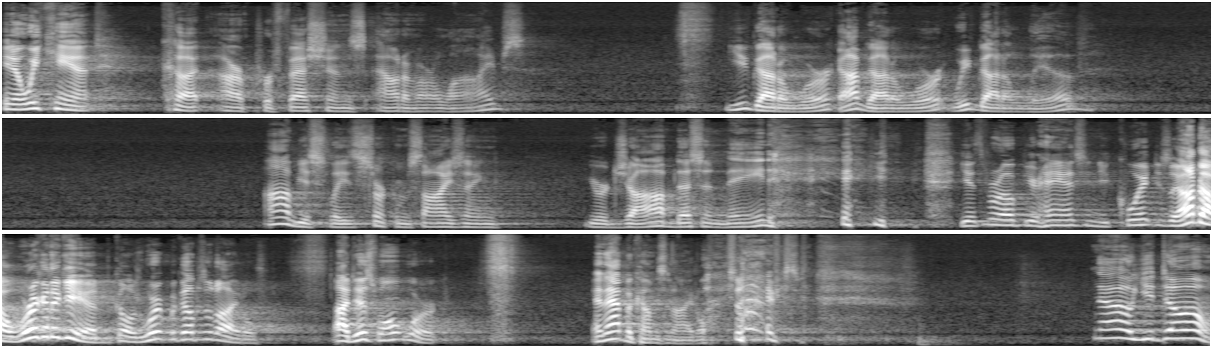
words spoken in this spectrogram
You know, we can't cut our professions out of our lives. You've got to work. I've got to work. We've got to live. Obviously, circumcising your job doesn't mean you throw up your hands and you quit. You say, I'm not working again because work becomes an idol. I just won't work. And that becomes an idol. no, you don't.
